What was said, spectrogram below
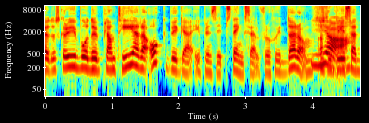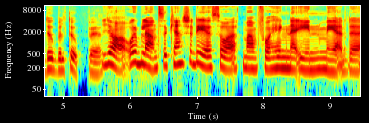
ju, då ska du ju både plantera och bygga i princip stängsel för att skydda dem. Alltså Ja. det är så här dubbelt upp. eh. Ja, och ibland så kanske det är så att man får hängna in med eh,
